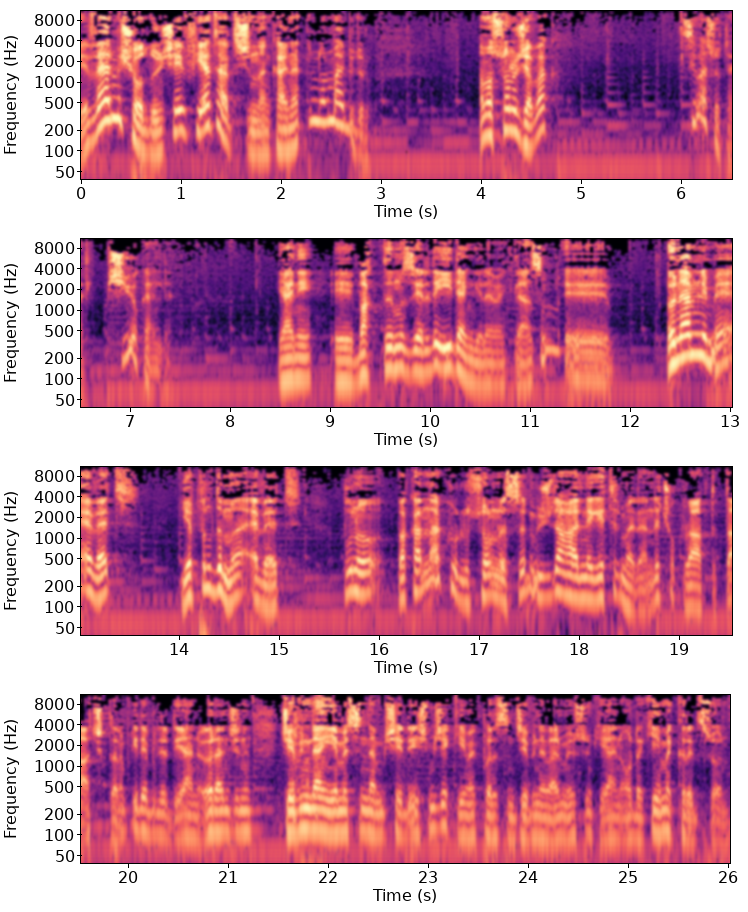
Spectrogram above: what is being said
vermiş olduğun şey fiyat artışından kaynaklı normal bir durum. Ama sonuca bak Sivas Otel bir şey yok elde. Yani e, baktığımız yeri de iyi dengelemek lazım. E, önemli mi? Evet. Yapıldı mı? Evet. Bunu Bakanlar Kurulu sonrası müjde haline getirmeden de çok rahatlıkla açıklanıp gidebilirdi. Yani öğrencinin cebinden yemesinden bir şey değişmeyecek ki yemek parasını cebine vermiyorsun ki yani oradaki yemek kredisi onun.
